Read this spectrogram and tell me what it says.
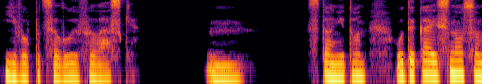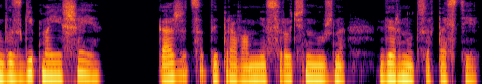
его поцелуев и ласки. «М-м-м», стонет он, утыкаясь носом в изгиб моей шеи. «Кажется, ты права, мне срочно нужно вернуться в постель.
